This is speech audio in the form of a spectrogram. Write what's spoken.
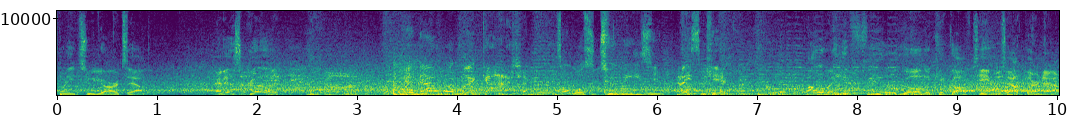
22 yards out. And it's good. And that one, my gosh, I mean, it's almost too easy. Nice kick. Following the field goal, the kickoff team is out there now.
